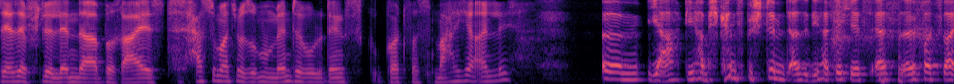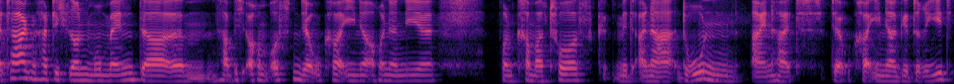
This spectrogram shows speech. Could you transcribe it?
sehr, sehr viele Länder bereist. Hast du manchmal so Momente, wo du denkst, oh Gott, was mache ich hier eigentlich? Ähm, ja, die habe ich ganz bestimmt. Also die hatte ich jetzt erst äh, vor zwei Tagen hatte ich so einen Moment, da ähm, habe ich auch im Osten der Ukraine, auch in der Nähe von Kramatorsk mit einer Drohneneinheit der Ukrainer gedreht.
